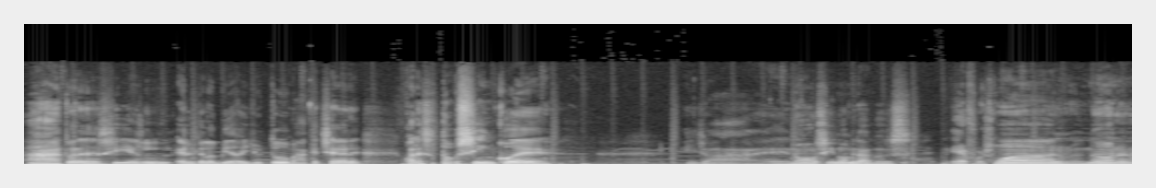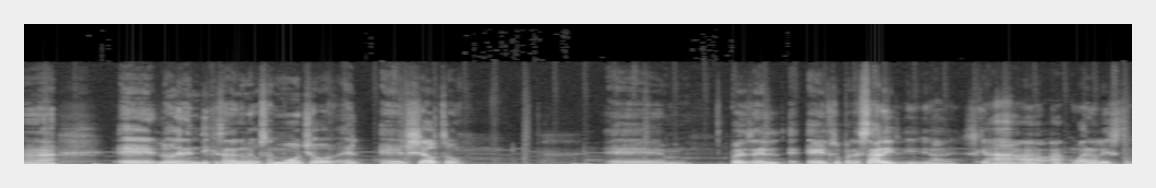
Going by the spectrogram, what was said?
Ah, tú eres sí, el, el de los videos de YouTube. Ah, qué chévere. ¿Cuál es tu top 5 de.? Y yo, ah, eh, no, sí, no, mira, pues, Air Force One, no, no, no, no. Eh, los del ND que están dando me gustan mucho. El, el Shelto. Eh, pues el, el Superstar. Y, y, ah, es que, ah, ah, ah, bueno, listo.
